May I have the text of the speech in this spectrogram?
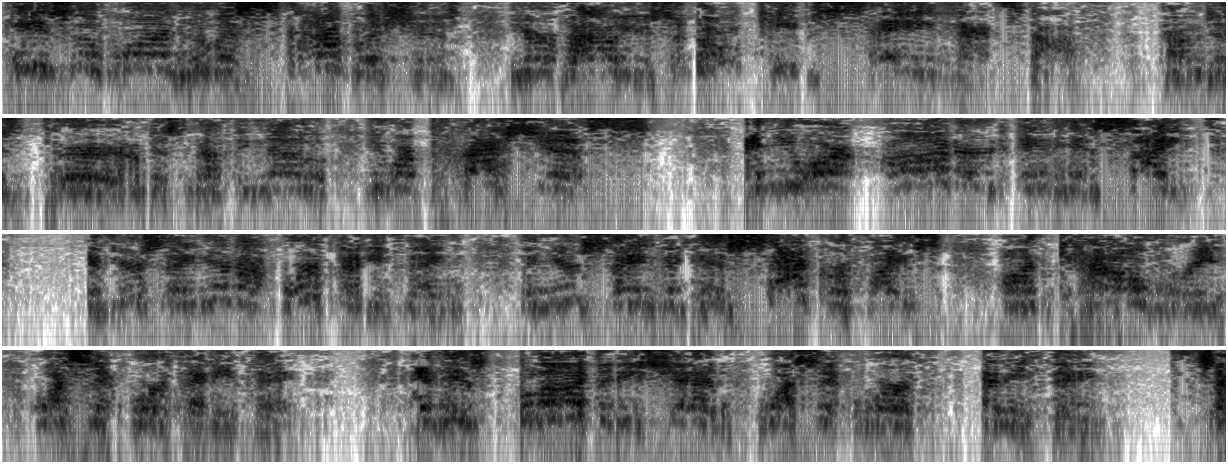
He's the one who establishes your value. So don't keep saying that stuff. I'm just dirt. I'm just nothing. No, you are precious and you are honored in His sight. If you're saying you're not worth anything, then you're saying that His sacrifice on Calvary wasn't worth anything. And His blood that He shed wasn't worth anything. 2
